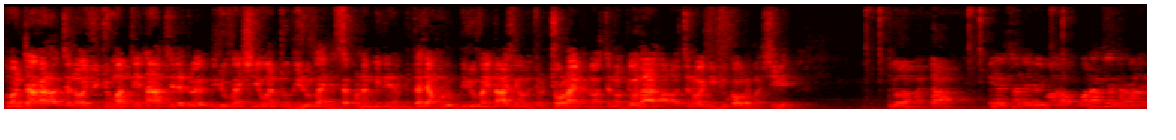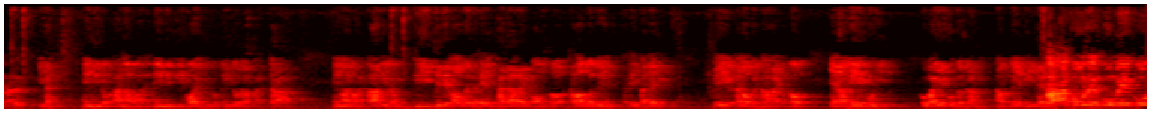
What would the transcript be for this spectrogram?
ဟောဒါကတော့ကျွန်တော် YouTube မှာတင်ထားတာဖြစ်တဲ့အတွက်ဗီဒီယိုဖိုင်ရှေးဝန်2ဗီဒီယိုဖိုင်နဲ့18မိနစ်နဲ့ဒါကြောင့်မလို့ဗီဒီယိုဖိုင်တားချင်အောင်ကျွန်တော်ကြော်လိုက်မယ်နော်ကျွန်တော်ပြောထားတာကတော့ကျွန်တော် YouTube ကောက်ထဲမှာရှိတယ်ပြောတာပါဒါအဲဆန်နေတွေမှာတော့ဝါဒဖြတ်သားနဲ့အဲ့ကြည့်လိုက်နင်းပြီးတော့အားနာပါနဲ့နင်းပြီးဒီဘွားကြီးလို့ပြောတာပါဒါနင်းမှာဒါဒီတော့ဒီဖြစ်တဲ့လောက်ပဲအဲ့ဖတ်တာလိုက်ကောင်ဆိုတော့ဒါတော့ပဲအဲ့ဖတ်တယ်ဒီအဲ့တော့ပဲနားလိုက်နော်ကျန်တာလေးကိုကြီး ကိုပါရေးကိုပြောတာနော်ဒီလေဘာကိုလဲကိုမေကို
